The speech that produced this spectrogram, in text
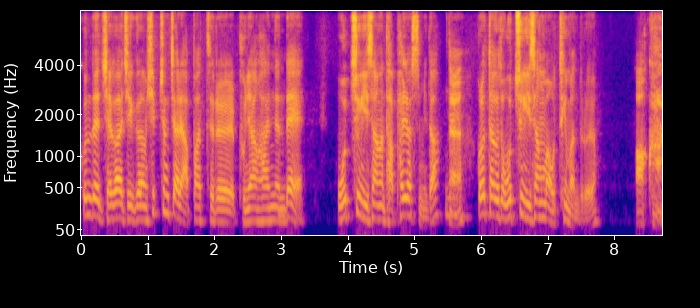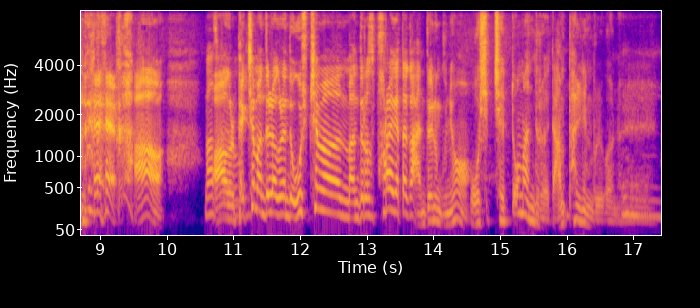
근데 제가 지금 10층짜리 아파트를 분양했는데 5층 이상은 다 팔렸습니다. 네. 그렇다고 해서 5층 이상만 어떻게 만들어요? 아, 그러네. 아, 맞아요. 아, 그럼 100채 만들려고 그랬는데 50채만 만들어서 팔아야겠다가 안 되는군요. 50채 또 만들어야 돼. 안 팔린 물건을. 음.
